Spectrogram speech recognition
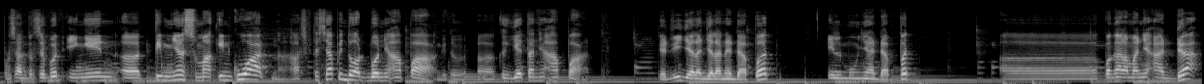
perusahaan tersebut ingin uh, timnya semakin kuat. Nah, harus kita siapin tuh outboundnya apa gitu, uh, kegiatannya apa. Jadi jalan-jalannya dapat, ilmunya dapat, uh, pengalamannya ada,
